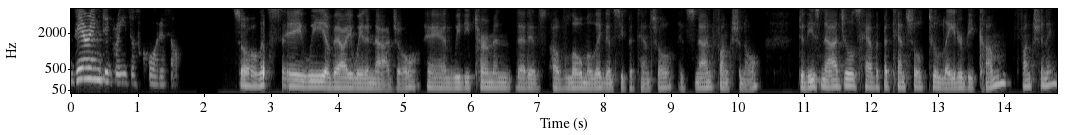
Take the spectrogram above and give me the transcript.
varying degrees of cortisol. So let's say we evaluate a nodule and we determine that it's of low malignancy potential, it's non-functional. Do these nodules have the potential to later become functioning?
